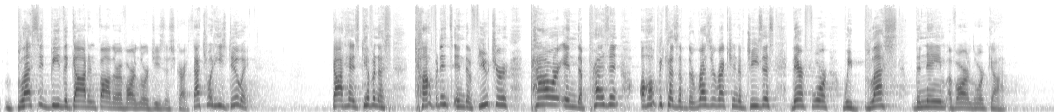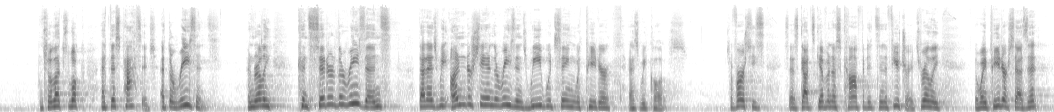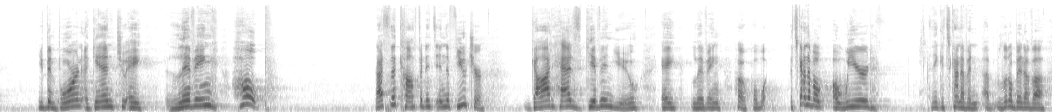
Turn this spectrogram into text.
blessed be the God and Father of our Lord Jesus Christ. That's what he's doing. God has given us confidence in the future, power in the present, all because of the resurrection of Jesus. Therefore, we bless the name of our Lord God. And so let's look at this passage, at the reasons, and really consider the reasons that as we understand the reasons, we would sing with Peter as we close. So, first, he says, God's given us confidence in the future. It's really the way Peter says it you've been born again to a living hope. That's the confidence in the future. God has given you a living hope. It's kind of a, a weird I think it's kind of an, a little bit of a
